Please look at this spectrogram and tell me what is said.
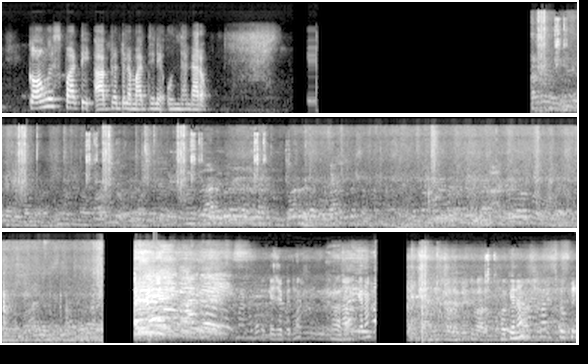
కాంగ్రెస్ పార్టీ అభ్యర్థుల మధ్యనే ఉందన్నారు. ఓకే చెప్పినా? ఓకేనా? ఓకేనా? ఓకే.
